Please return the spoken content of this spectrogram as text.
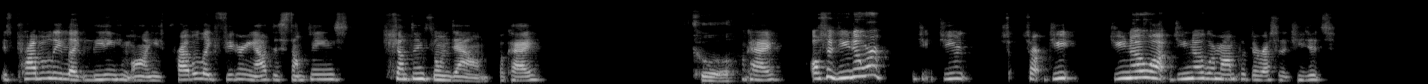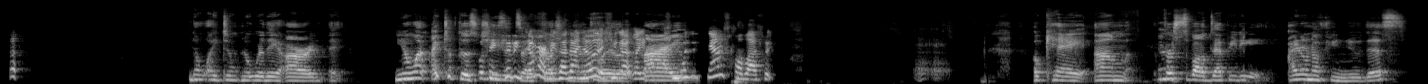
it's probably like leading him on. He's probably like figuring out that something's something's going down. Okay. Cool. Okay. Also, do you know where? Do, do you? Sorry. Do you? Do you know what? Do you know where Mom put the rest of the Cheez-Its? No, I don't know where they are. And, uh, You know what? I took those Well, they should be Cheez-Its, I somewhere because I know that she got toilet. like she Bye. went Sam's Club last week. Okay. Um. First of all, deputy, I don't know if you knew this,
